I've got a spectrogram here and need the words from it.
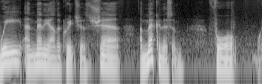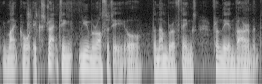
we and many other creatures share a mechanism for what you might call extracting numerosity or the number of things from the environment.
